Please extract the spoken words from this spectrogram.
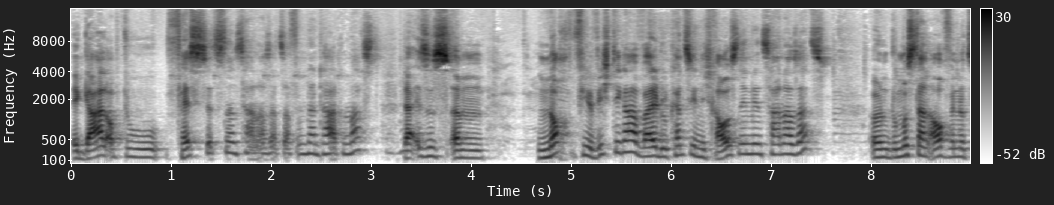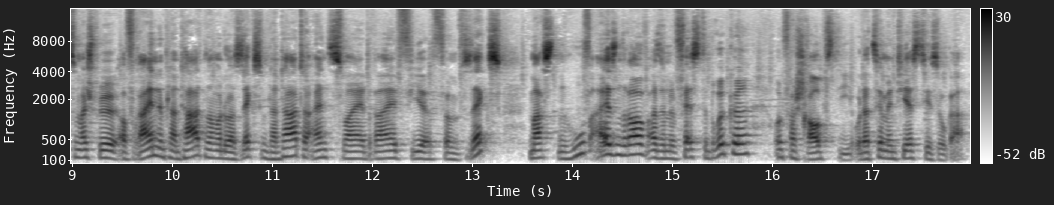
egal, ob du festsitzenden Zahnersatz auf Implantaten machst, mhm. da ist es ähm, noch viel wichtiger, weil du kannst ihn nicht rausnehmen, den Zahnersatz. Und du musst dann auch, wenn du zum Beispiel auf reinen Implantaten, sagen wir, du hast sechs Implantate, eins, zwei, drei, vier, fünf, sechs, machst ein Hufeisen drauf, also eine feste Brücke und verschraubst die oder zementierst die sogar.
